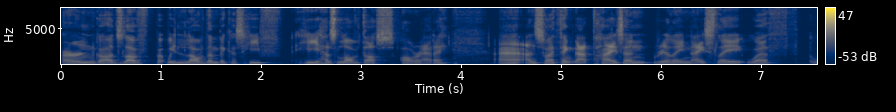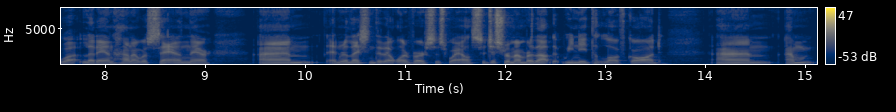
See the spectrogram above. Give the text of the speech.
earn God's love, but we love them because He f- He has loved us already. Uh, and so I think that ties in really nicely with what Lydia and Hannah was saying there, um, in relation to the other verse as well. So just remember that that we need to love God, um, and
